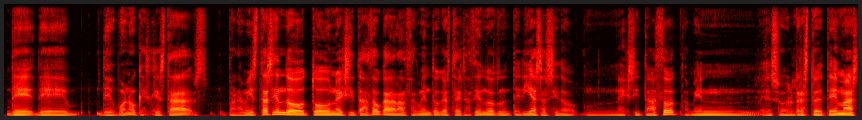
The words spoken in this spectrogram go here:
de, de- de, bueno, que es que está, para mí está siendo todo un exitazo, cada lanzamiento que estáis haciendo, tonterías, ha sido un exitazo, también eso, el resto de temas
